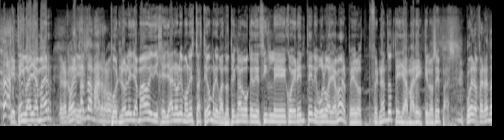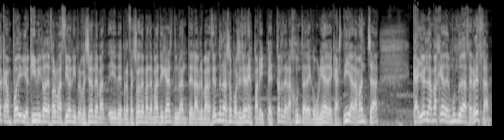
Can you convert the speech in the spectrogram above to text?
que te iba a llamar. eh, Pero ¿cómo estás, zamarro? Pues no le he llamado y dije, ya no le molesto a este hombre. Cuando tenga algo que decirle coherente, le vuelvo a llamar. Pero, Fernando, te llamaré, que lo sepas. Bueno, Fernando Campoy, bioquímico de formación y, profesión de, y de profesor de matemáticas, durante la preparación de unas oposiciones para inspector de la Junta de Comunidades de Castilla-La Mancha, cayó en la magia del mundo de la cerveza.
